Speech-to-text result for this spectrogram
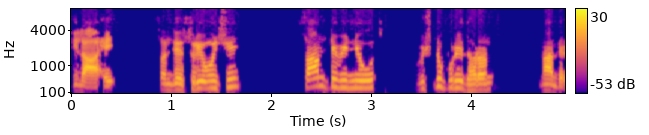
दिला आहे. Sanjay Suryavanshi Saam T V news Vishnupuri धरण नांदेड.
